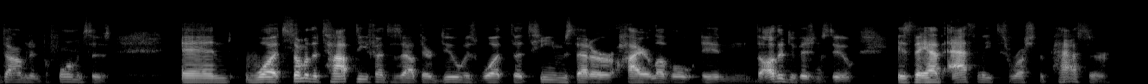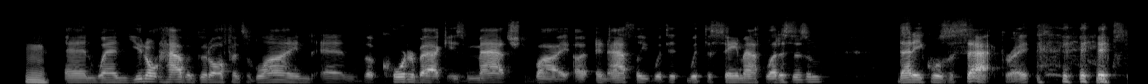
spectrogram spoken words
dominant performances. And what some of the top defenses out there do is what the teams that are higher level in the other divisions do is they have athletes rush the passer. Hmm. And when you don't have a good offensive line and the quarterback is matched by a, an athlete with it with the same athleticism, that equals a sack, right? Mm-hmm. it's,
